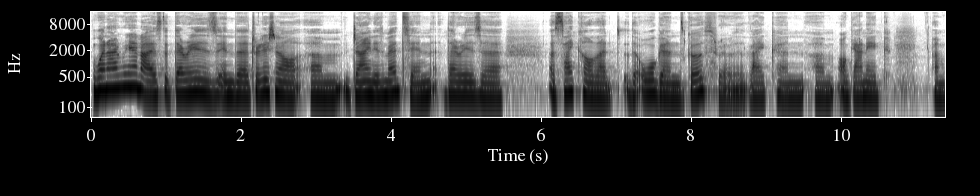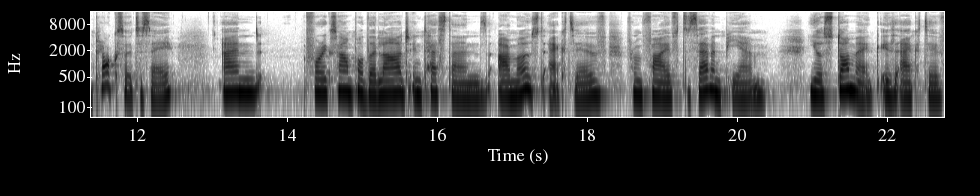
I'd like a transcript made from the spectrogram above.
when I realized that there is in the traditional um, Chinese medicine, there is a a cycle that the organs go through, like an um, organic um, clock, so to say, and for example, the large intestines are most active from 5 to 7 p.m. Your stomach is active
